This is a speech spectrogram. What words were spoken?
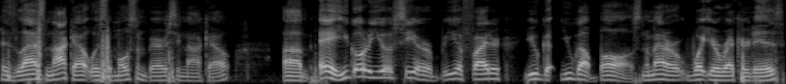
His last knockout was the most embarrassing knockout. Um, hey, you go to UFC or be a fighter, you got you got balls, no matter what your record is.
